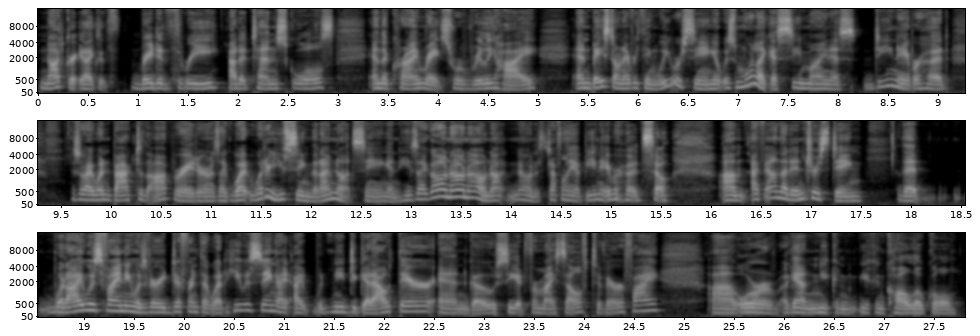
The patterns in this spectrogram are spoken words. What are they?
not great, like it's rated three out of 10 schools, and the crime rates were really high. And based on everything we were seeing, it was more like a C minus D neighborhood. So I went back to the operator and was like, "What what are you seeing that I'm not seeing?" And he's like, "Oh no no not no, it's definitely a B neighborhood." So um, I found that interesting. That what I was finding was very different than what he was seeing. I, I would need to get out there and go see it for myself to verify, uh, or again, you can you can call local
